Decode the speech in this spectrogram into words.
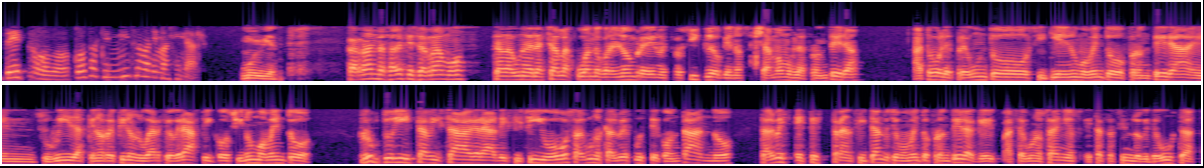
de todo, cosas que ni se van a imaginar. Muy bien. Fernanda, sabes que cerramos cada una de las charlas jugando con el nombre de nuestro ciclo que nos llamamos La Frontera a todos les pregunto si tienen un momento frontera en sus vidas que no refiere a un lugar geográfico, sino un momento rupturista, bisagra, decisivo. Vos algunos tal vez fuiste contando, tal vez estés transitando ese momento frontera que hace algunos años estás haciendo lo que te gusta,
